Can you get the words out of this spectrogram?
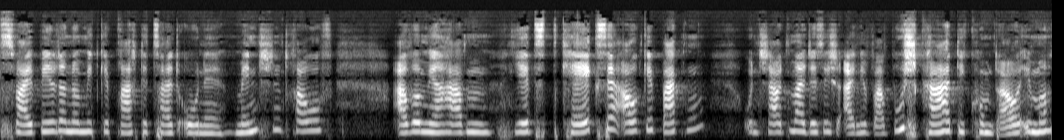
zwei Bilder nur mitgebracht, jetzt halt ohne Menschen drauf. Aber wir haben jetzt Kekse auch gebacken. Und schaut mal, das ist eine Babuschka, die kommt auch immer,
